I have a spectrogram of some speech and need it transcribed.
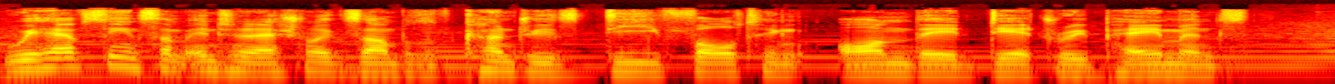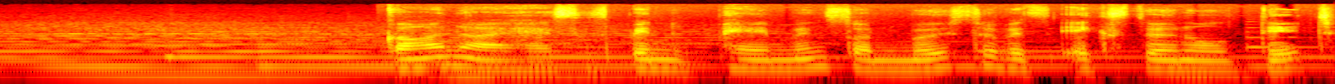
We have seen some international examples of countries defaulting on their debt repayments. Ghana has suspended payments on most of its external debt,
